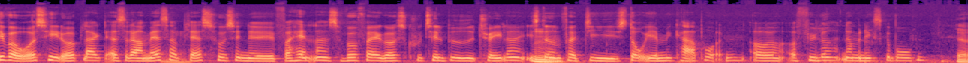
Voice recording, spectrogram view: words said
Det var jo også helt oplagt. Altså, der er masser af plads hos en øh, forhandler, så hvorfor ikke også kunne tilbyde trailer, i stedet mm-hmm. for at de står hjemme i carporten og, og fylder, når man ikke skal bruge dem. Ja.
